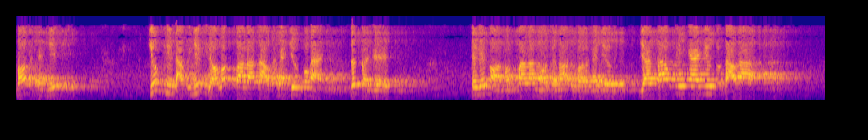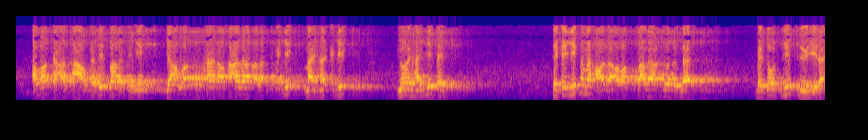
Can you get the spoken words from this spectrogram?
đó là cái giết. Trước khi tạo cái giết, thì Allah ta'ala tạo cái ngai dương của ngài tức là gì cái ghế ngồi mà ta la ngồi cho nó được gọi là ngai dương. Và sau khi ngai dương được tạo ra Allah trợ tạo cái tiếp đó là cái gì và Allah subhanahu wa ta'ala là làm cái giết. Này, hãy cái giết. Người hãy giết đi. Thì cái giết nó mới hỏi là Allah ta'ala thưa thượng đế, bị tôi giết điều gì đây?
